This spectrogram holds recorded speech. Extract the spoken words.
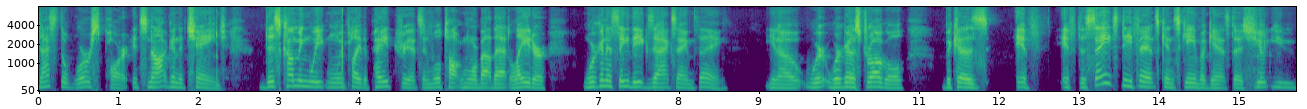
that's the worst part. It's not going to change. This coming week when we play the Patriots, and we'll talk more about that later, we're going to see the exact same thing. You know, we're we're going to struggle because if if the Saints defense can scheme against us, you you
